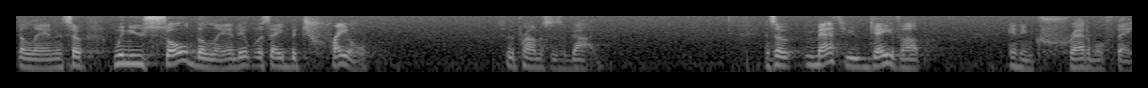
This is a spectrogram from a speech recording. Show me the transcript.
the land. And so when you sold the land, it was a betrayal to the promises of God. And so Matthew gave up an incredible thing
